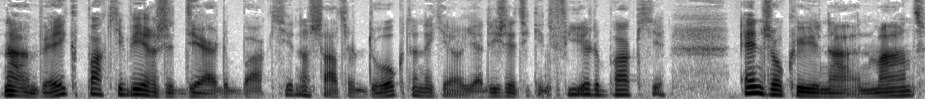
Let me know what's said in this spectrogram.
Na een week pak je weer eens het derde bakje. Dan staat er dog. Dan denk je, oh ja, die zet ik in het vierde bakje. En zo kun je na een maand,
